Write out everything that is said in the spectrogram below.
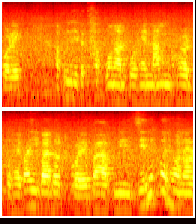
কৰে আপুনি যেতিয়া থাপনাত বহে নামঘৰত বহে বা ইবাদত কৰে বা আপুনি যেনেকুৱা ধৰণৰ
